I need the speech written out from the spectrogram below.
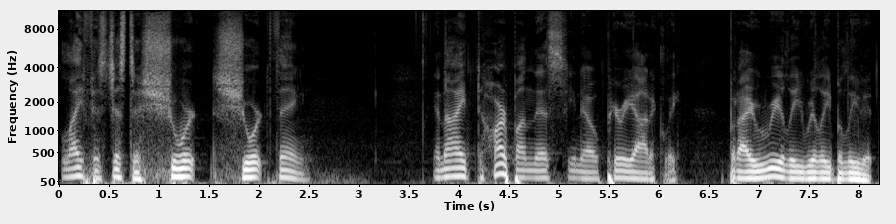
Life is just a short, short thing. And I harp on this, you know, periodically, but I really, really believe it.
